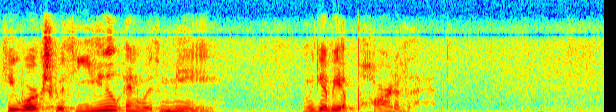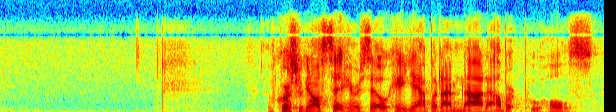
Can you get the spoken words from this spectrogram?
He works with you and with me. And we get to be a part of that. Of course, we can all sit here and say, okay, yeah, but I'm not Albert Pujols.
